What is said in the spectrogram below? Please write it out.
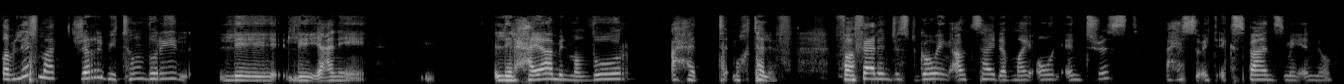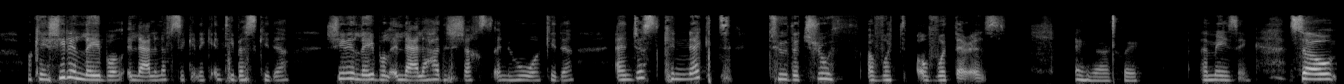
طب ليش ما تجربي تنظري ل... ل... يعني للحياة من منظور أحد مختلف. ففعلا just going outside of my own interest أحسه it expands me إنه أوكي شيلي الليبل اللي على نفسك إنك انت بس كده. شيلي الليبل اللي على هذا الشخص إنه هو كده. And just connect to the truth of what of what there is. Exactly. Amazing. So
